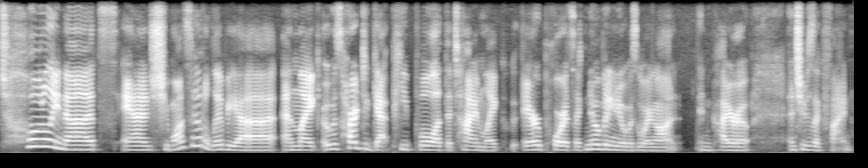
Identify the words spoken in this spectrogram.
totally nuts, and she wants to go to Libya. And like, it was hard to get people at the time, like airports, like nobody knew what was going on in Cairo. And she was like, "Fine."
